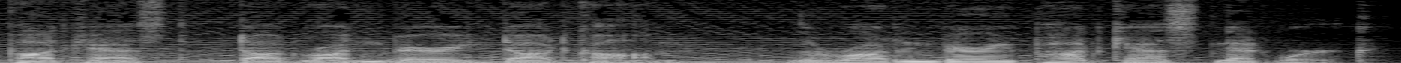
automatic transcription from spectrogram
podcast.roddenberry.com. The Roddenberry Podcast Network.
